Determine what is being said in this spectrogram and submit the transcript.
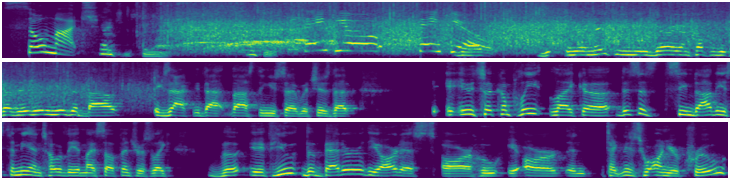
so much. Thank you so much. Thank you. Thank you. Thank you. you know, you're making me very uncomfortable because it really is about exactly that last thing you said, which is that it's a complete like uh, this has seemed obvious to me and totally in my self-interest. Like the if you the better the artists are who are and technicians who are on your crew,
